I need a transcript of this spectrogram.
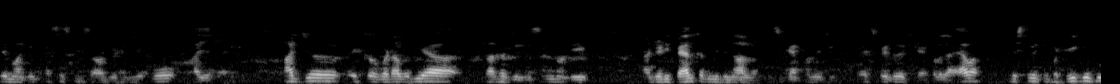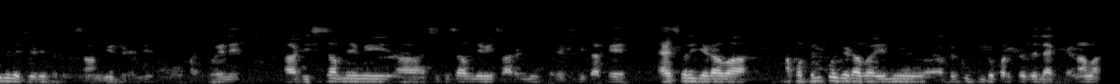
ਤੇ ਮਾਨਯੋਗ ਐਸਐਸਪੀ ਸਾਹਿਬ ਜਿਹੜੇ ਨੇ ਉਹ ਹਾਜ਼ਰ ਹੈ ਅੱਜ ਇੱਕ ਬੜਾ ਵਧੀਆ ਸਰਦਾਰ ਹਰਜਿੰਦਰ ਸਿੰਘ ਹੋਣਾ ਦੀ ਜਿਹੜੀ ਪਹਿਲ ਕਦਮੀ ਦੇ ਨਾਲ ਇਸ ਕੈਂਪਾਂ ਵਿੱਚ, ਇਸ ਪਿੰਡ ਦੇ ਵਿੱਚ ਕੈਂਪ ਲਗਾਇਆ ਵਾ, ਜਿਸ ਦੇ ਵਿੱਚ ਵੱਡੀ ਗਿਣਤੀ ਦੇ ਵਿੱਚ ਜਿਹੜੇ ਸਾਡੇ ਕਿਸਾਨ ਵੀਰ ਜਿਹੜੇ ਨੇ ਉਹ ਹਾਜ਼ਰ ਹੋਏ ਨੇ। ਡੀਸੀ ਸਾਹਿਬ ਨੇ ਵੀ ਐਸਪੀ ਸਾਹਿਬ ਨੇ ਵੀ ਸਾਰਿਆਂ ਨੂੰ ਪ੍ਰੇਰਿਤ ਕੀਤਾ ਕਿ ਇਸ ਵਾਰੀ ਜਿਹੜਾ ਵਾ, ਆਪਾਂ ਬਿਲਕੁਲ ਜਿਹੜਾ ਵਾ ਇਹਨੂੰ ਬਿਲਕੁਲ ਜ਼ੀਰੋ ਪਰਸੈਂਟ ਤੇ ਲੈ ਕੇ ਜਾਣਾ ਵਾ।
